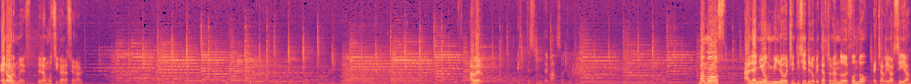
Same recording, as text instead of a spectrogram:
enormes de la música nacional. A ver, Este es un temazo, vamos al año 1987. Lo que está sonando de fondo es Charlie García.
